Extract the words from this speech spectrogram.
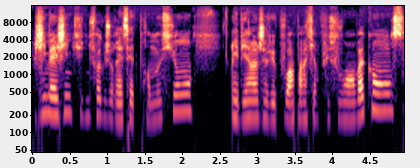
J'imagine qu'une fois que j'aurai cette promotion, eh bien, je vais pouvoir partir plus souvent en vacances,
